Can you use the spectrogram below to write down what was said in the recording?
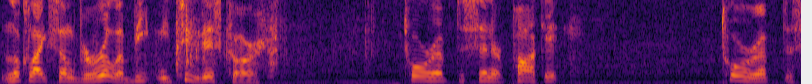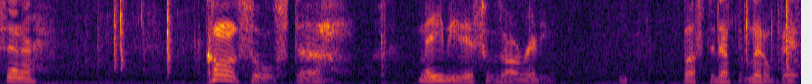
looked like some gorilla beat me to this car. Tore up the center pocket. Tore up the center console stuff. Maybe this was already busted up a little bit.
